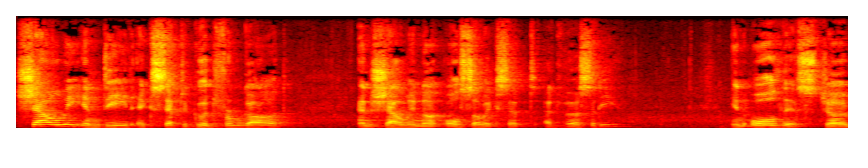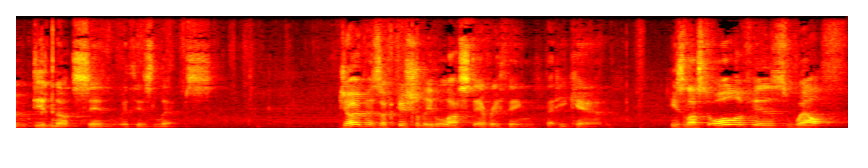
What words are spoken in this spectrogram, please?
Shall we indeed accept good from God? And shall we not also accept adversity? In all this, Job did not sin with his lips. Job has officially lost everything that he can. He's lost all of his wealth,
